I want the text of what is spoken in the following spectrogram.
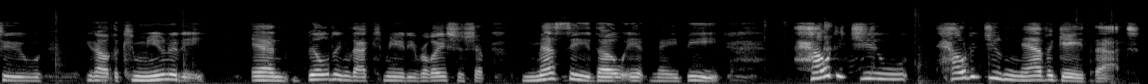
to you know, the community and building that community relationship, messy though it may be. How did you how did you navigate that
